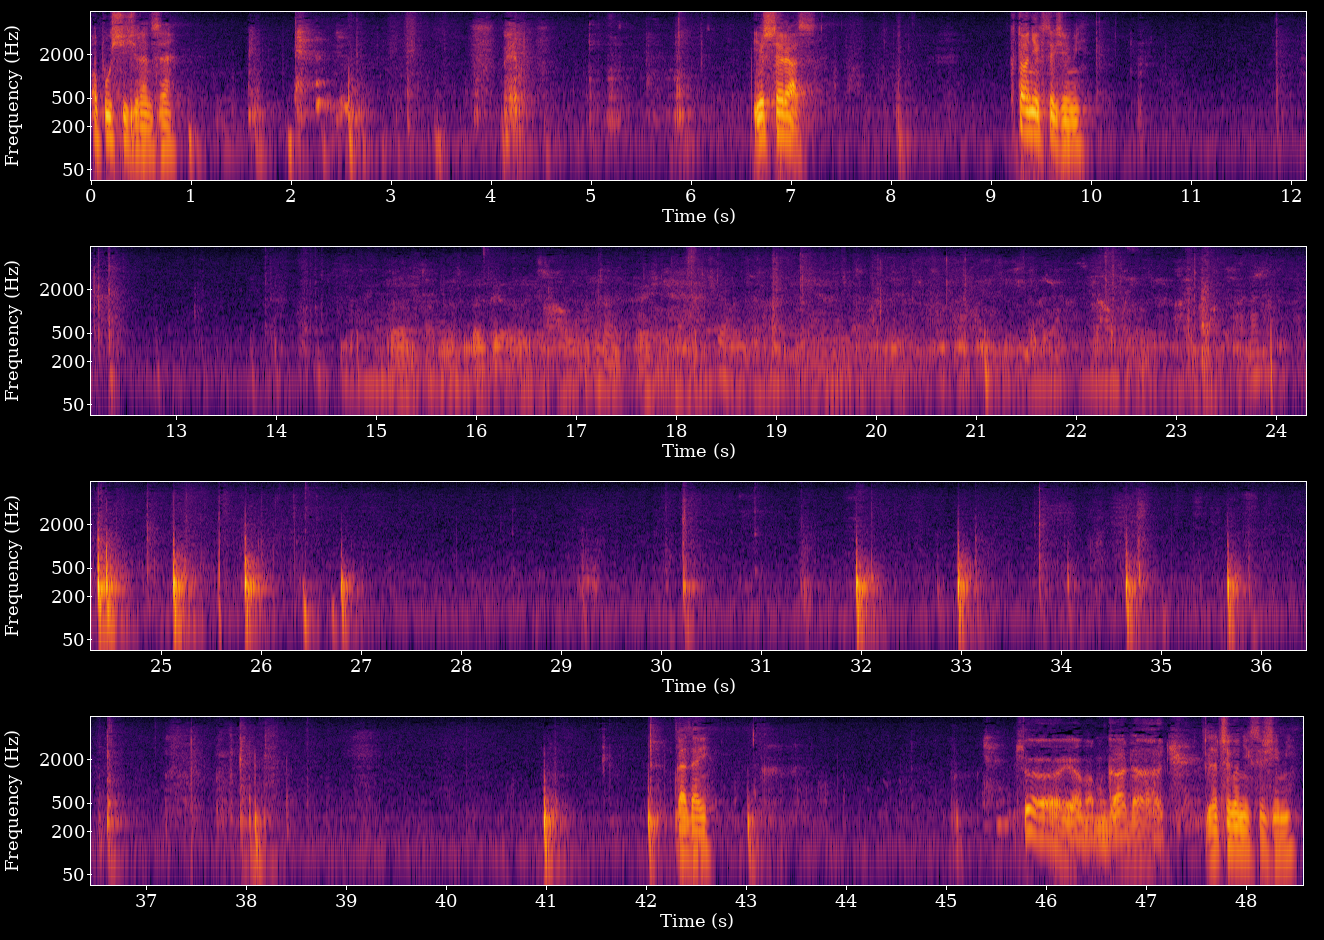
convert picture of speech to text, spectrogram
Opuścić ręce. Jeszcze raz. Kto nie chce ziemi? Gadaj. Co ja mam gadać? Dlaczego nie chcesz ziemi?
